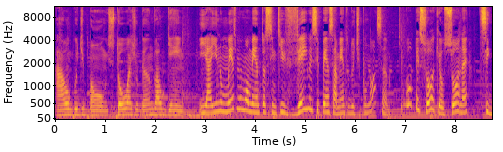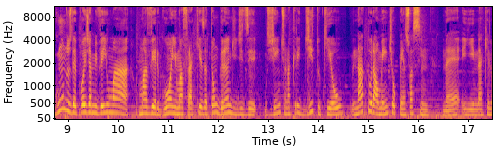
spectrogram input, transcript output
algo de bom, estou ajudando alguém. E aí, no mesmo momento, assim, que veio esse pensamento do tipo: Nossa, que boa pessoa que eu sou, né? Segundos depois já me veio uma, uma vergonha, uma fraqueza tão grande de dizer, gente, eu não acredito que eu, naturalmente, eu penso assim, né? E naquele,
